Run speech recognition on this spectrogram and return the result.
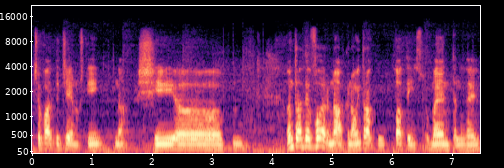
ceva de genul, știi? Na. Și uh, într-adevăr, na, când au intrat cu toate instrumentele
